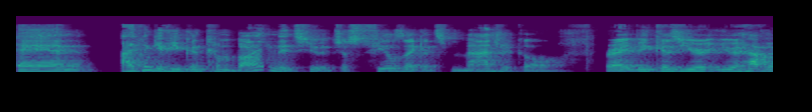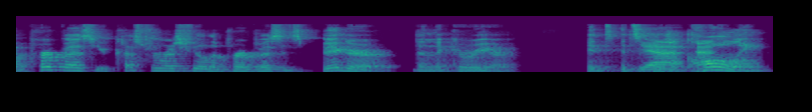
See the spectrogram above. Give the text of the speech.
and i think if you can combine the two it just feels like it's magical right? Because you're you have a purpose your customers feel the purpose it's bigger than the career it's it's yeah, there's a calling.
